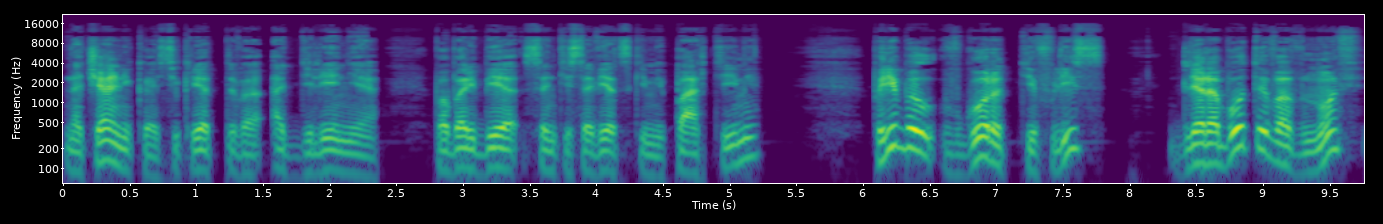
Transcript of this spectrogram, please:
начальника секретного отделения по борьбе с антисоветскими партиями, прибыл в город Тифлис для работы во вновь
